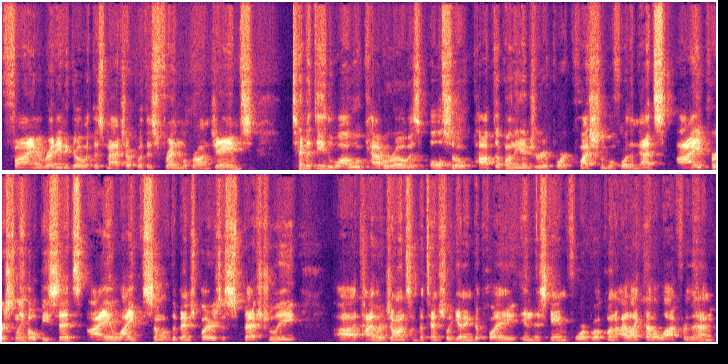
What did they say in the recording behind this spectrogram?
fine, ready to go with this matchup with his friend LeBron James. Timothy Luwawu-Cabarrot is also popped up on the injury report, questionable for the Nets. I personally hope he sits. I like some of the bench players, especially uh, Tyler Johnson potentially getting to play in this game for Brooklyn. I like that a lot for them.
